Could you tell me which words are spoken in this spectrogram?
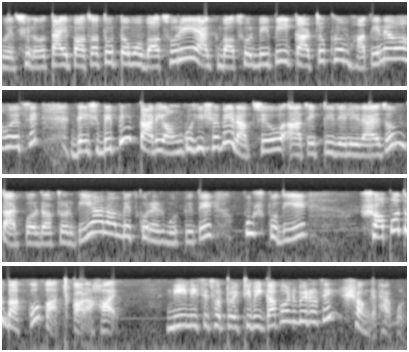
হয়েছিল। তাই পঁচাত্তরতম বছরে এক বছরব্যাপী কার্যক্রম হাতে নেওয়া হয়েছে। দেশব্যাপী তারই অঙ্গ হিসেবে রাজ্যেও আজ একটি র্যালির আয়োজন। তারপর ডক্টর বি আর আম্বেদকরের মূর্তিতে পুষ্প দিয়ে শপথ বাক্য পাঠ করা হয়। নিয়ে নিচ্ছে ছোট্ট একটি বিজ্ঞাপন বিরতি। সঙ্গে থাকুন।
